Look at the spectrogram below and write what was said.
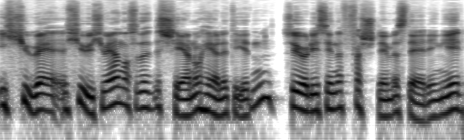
i 20, 2021, altså det, det, skjer noe hele tiden, så gjør de sine første investeringer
